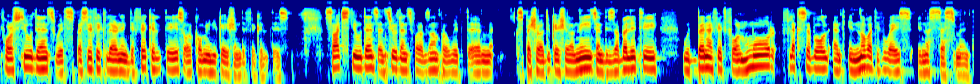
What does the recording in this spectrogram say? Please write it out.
for students with specific learning difficulties or communication difficulties. Such students and students, for example, with um, special educational needs and disability would benefit from more flexible and innovative ways in assessment,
